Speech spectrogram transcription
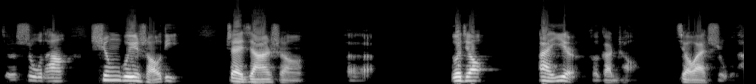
就是四物汤胸归芍地，再加上呃阿胶、艾叶和甘草，焦艾四物汤，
